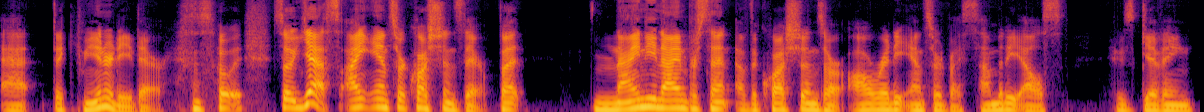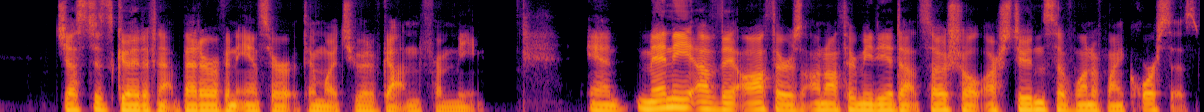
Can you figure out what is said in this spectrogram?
at the community there. so so yes, I answer questions there, but 99% of the questions are already answered by somebody else who's giving just as good, if not better, of an answer than what you would have gotten from me. And many of the authors on authormedia.social are students of one of my courses.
